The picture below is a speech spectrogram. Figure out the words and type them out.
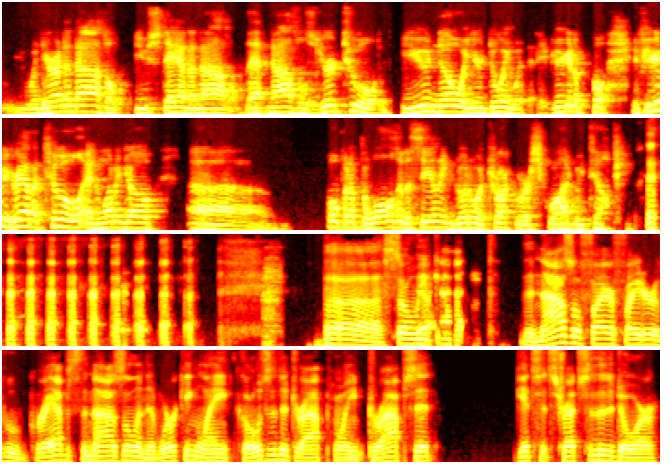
when you're on the nozzle, you stay on the nozzle. That nozzle's your tool. You know what you're doing with it. If you're gonna pull, if you're gonna grab a tool and want to go uh, open up the walls of the ceiling, go to a truck or a squad. We tell people. uh, so we yeah. got the nozzle firefighter who grabs the nozzle in the working length, goes to the drop point, drops it, gets it stretched to the door,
